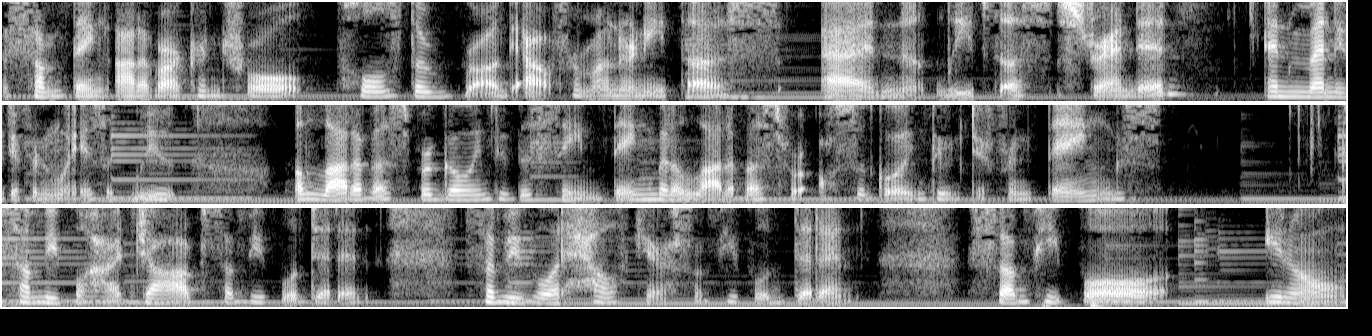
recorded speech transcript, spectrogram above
something out of our control pulls the rug out from underneath us and leaves us stranded in many different ways. Like we a lot of us were going through the same thing, but a lot of us were also going through different things. Some people had jobs, some people didn't. Some people had healthcare, some people didn't. Some people, you know,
